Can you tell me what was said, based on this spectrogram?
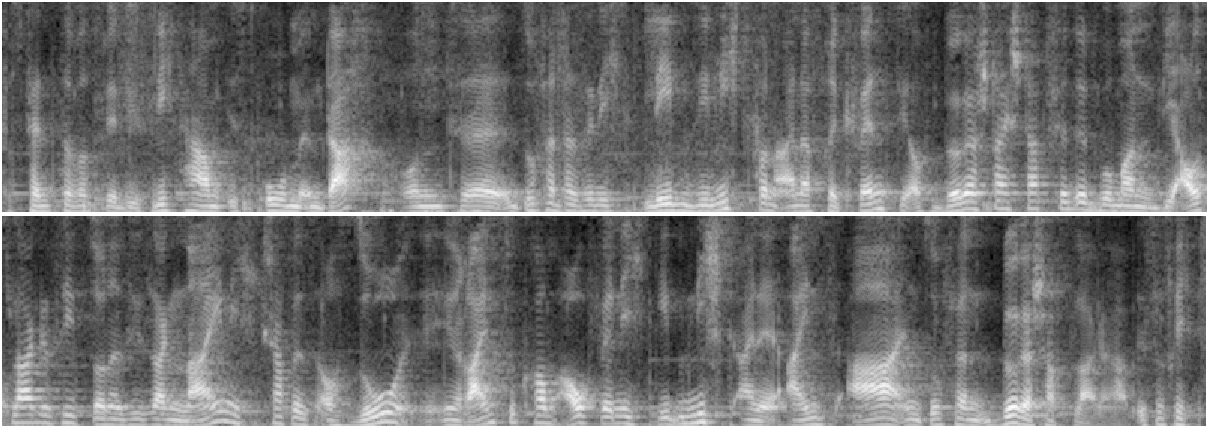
Das Fenster, was wir dieses Licht haben, ist oben im Dach. Und äh, insofern tatsächlich leben sie nicht von einer Frequenz, die auf dem Bürgersteig stattfindet, wo man die Auslage sieht, sondern sie sagen, nein, ich schaffe es auch so reinzukommen, auch wenn ich eben nicht eine 1a insofern Bürgerschaftslage habe. Ist das richtig?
